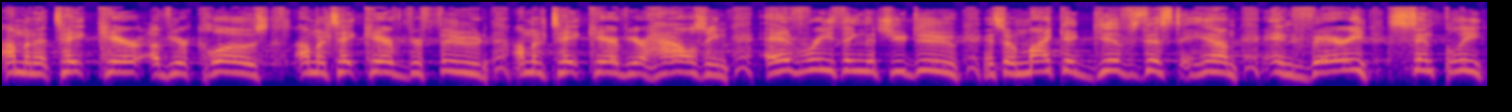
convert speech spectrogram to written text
I'm going to take care of your clothes. I'm going to take care of your food. I'm going to take care of your housing, everything that you do. And so Micah gives this to him and very simply,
